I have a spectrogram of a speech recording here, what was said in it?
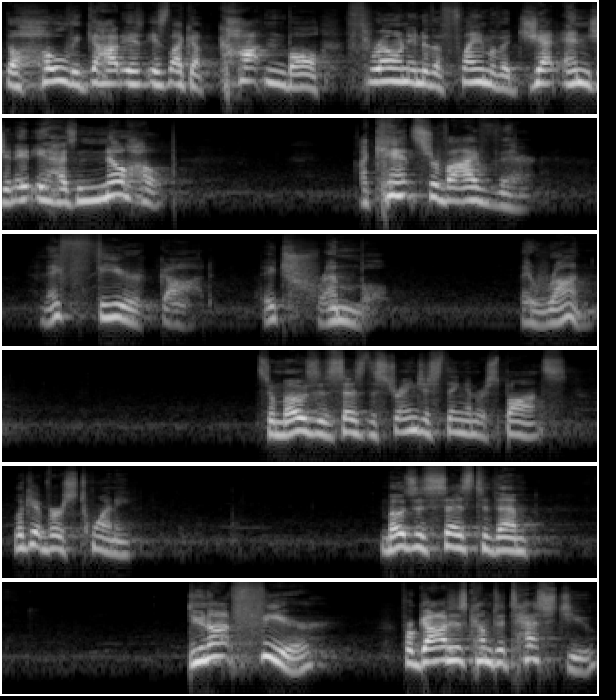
the holy God is, is like a cotton ball thrown into the flame of a jet engine. It, it has no hope. I can't survive there. And they fear God, they tremble, they run. So Moses says the strangest thing in response. Look at verse 20. Moses says to them, Do not fear, for God has come to test you,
